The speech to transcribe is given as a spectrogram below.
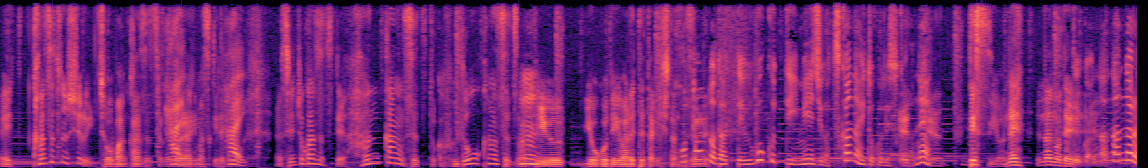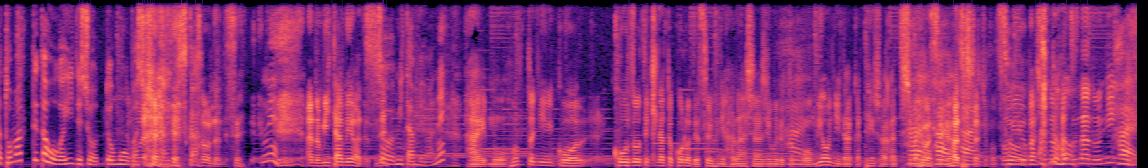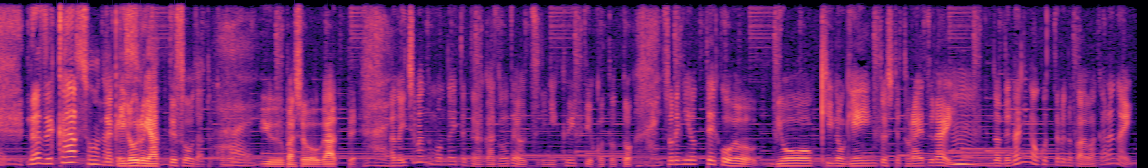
えー関節の種類腸板関節とかいろいろありますけれども、はい。仙腸関節って半関節とか不動関節なんていう用語で言われてたりしたんですよね。ほとんどだって動くってイメージがつかないとこですからね。えですよね。なのでななんなら止まってた方がいいでしょうって思う場所じゃないですか。そうなんですね。ね。あの見た目はですねそう見た目はね。はい、もう本当にこう構造的なところでそういうふうに話し始めると、はい。もう妙になんかテンション上がってしまいますよね、私たちもそういう場所のはずなのに、はい。なぜかなんかいろいろやってそうだところはいいう場所があって、はい。あの一番の問題点というのは画像では映りにくいっていうこととはい。それによってこう病気の原因として捉えづらいうん。ので何が起こっているのかはわからない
